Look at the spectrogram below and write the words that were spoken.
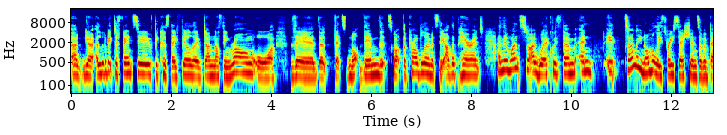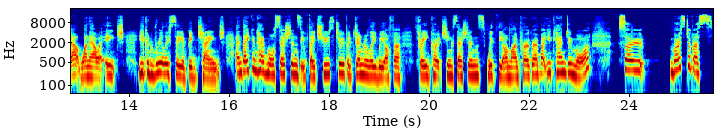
uh, you know, a little bit defensive because they feel they've done nothing wrong or they're that that's not them that's got the problem it's the other parent and then once i work with them and it's only normally three sessions of about one hour each. You can really see a big change. And they can have more sessions if they choose to, but generally we offer three coaching sessions with the online program, but you can do more. So most of us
